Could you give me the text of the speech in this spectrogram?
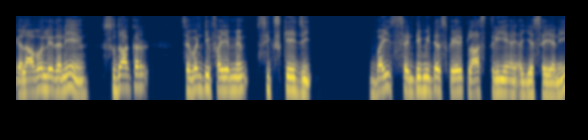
ఇక లాభం లేదని Sudhakar seventy five MM six KG by centimeter square class three ISI అని.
